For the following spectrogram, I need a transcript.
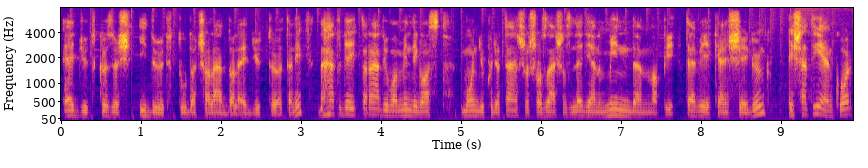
együtt közös időt tud a családdal együtt tölteni. De hát ugye itt a rádióban mindig azt mondjuk, hogy a társasozás az legyen mindennapi tevékenységünk, és hát ilyenkor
